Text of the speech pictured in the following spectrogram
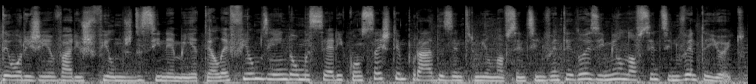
Deu origem a vários filmes de cinema e a telefilmes e ainda uma série com seis temporadas entre 1992 e 1998.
